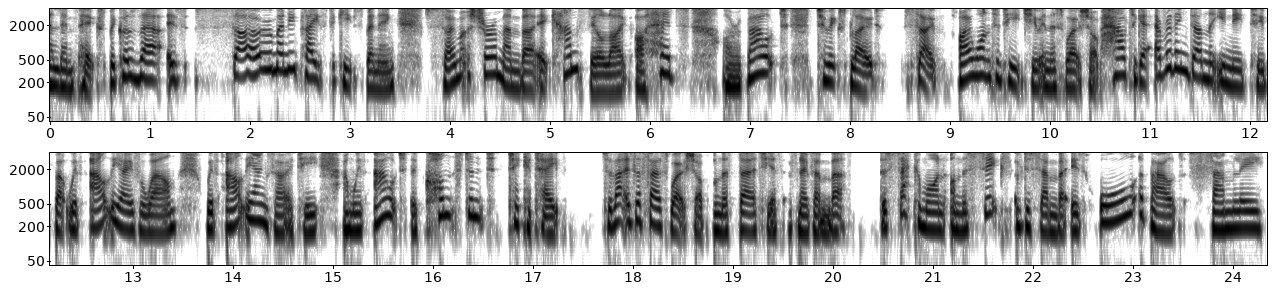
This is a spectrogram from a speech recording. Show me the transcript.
Olympics because there is so many plates to keep spinning, so much to remember. It can feel like our heads are about to explode. So, I want to teach you in this workshop how to get everything done that you need to, but without the overwhelm, without the anxiety, and without the constant ticker tape. So, that is the first workshop on the 30th of November. The second one on the 6th of December is all about family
